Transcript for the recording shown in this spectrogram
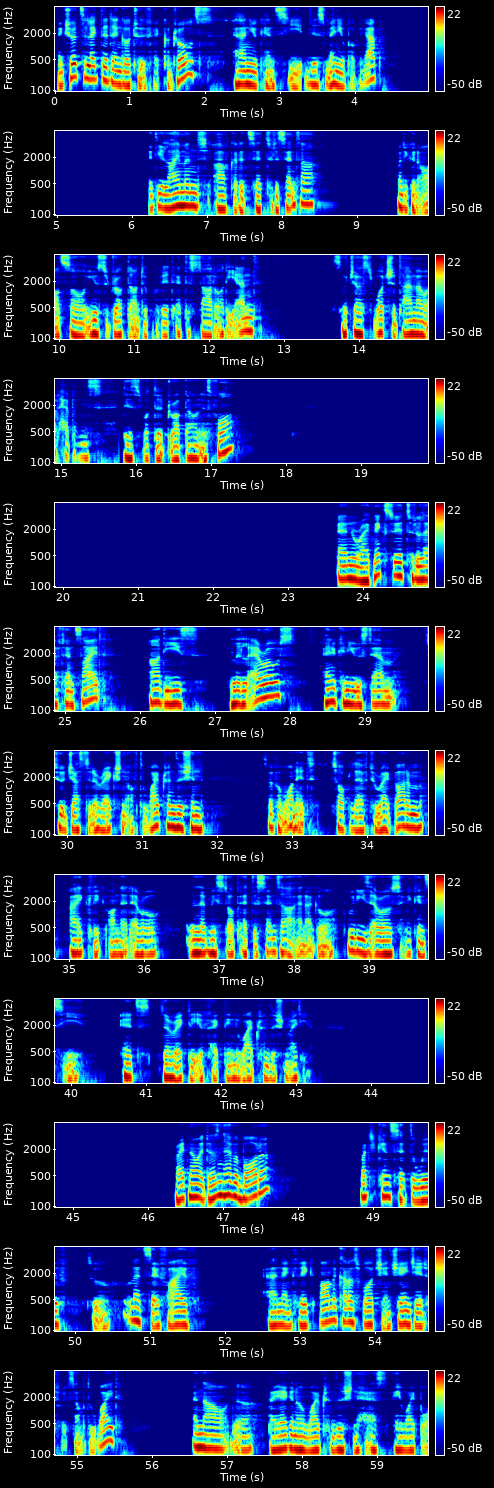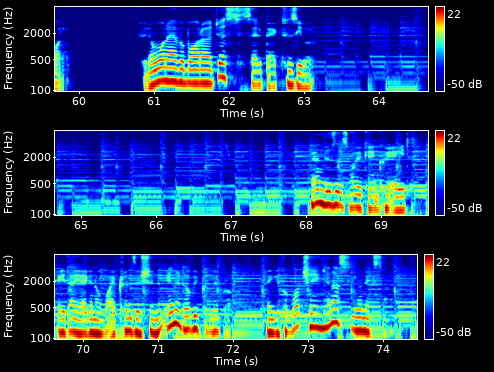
Make sure it's selected and go to effect controls and you can see this menu popping up. At the alignment, I've got it set to the center, but you can also use the drop down to put it at the start or the end. So just watch the timeline what happens. This is what the drop down is for. And right next to it, to the left hand side, are these little arrows and you can use them to adjust the direction of the wipe transition. So if I want it top left to right bottom, I click on that arrow. Let me stop at the center and I go through these arrows and you can see it's directly affecting the wipe transition right here. Right now it doesn't have a border, but you can set the width to, let's say 5, and then click on the color swatch and change it, for example, to white. And now the diagonal wipe transition has a white border. If you don't want to have a border, just set it back to 0. And this is how you can create a diagonal wipe transition in Adobe Premiere Pro. Thank you for watching and I'll see you next time.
